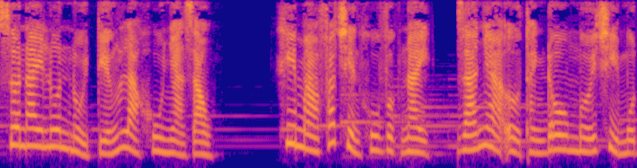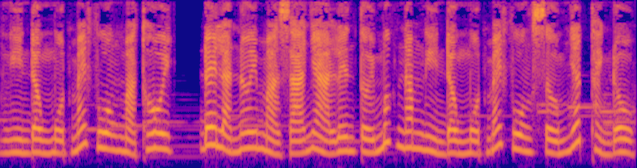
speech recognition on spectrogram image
xưa nay luôn nổi tiếng là khu nhà giàu. Khi mà phát triển khu vực này, giá nhà ở thành đô mới chỉ 1.000 đồng một mét vuông mà thôi, đây là nơi mà giá nhà lên tới mức 5.000 đồng một mét vuông sớm nhất thành đô.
